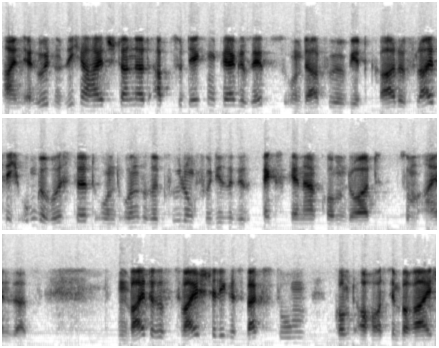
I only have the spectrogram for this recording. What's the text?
einen erhöhten Sicherheitsstandard abzudecken per Gesetz und dafür wird gerade fleißig umgerüstet und unsere Kühlung für diese Gepäckscanner kommen dort zum Einsatz. Ein weiteres zweistelliges Wachstum kommt auch aus dem Bereich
